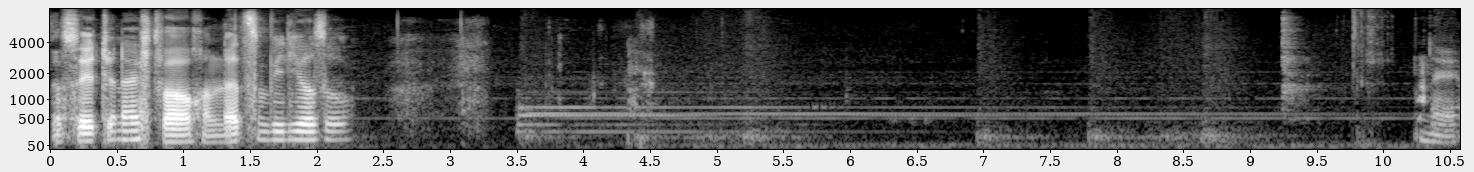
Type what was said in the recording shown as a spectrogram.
Das seht ihr nicht, war auch im letzten Video so. Nee.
